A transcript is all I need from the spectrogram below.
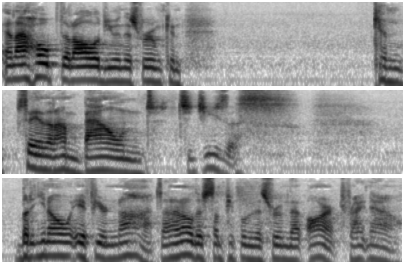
And I hope that all of you in this room can can say that I'm bound to Jesus. But you know, if you're not, and I know there's some people in this room that aren't right now,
